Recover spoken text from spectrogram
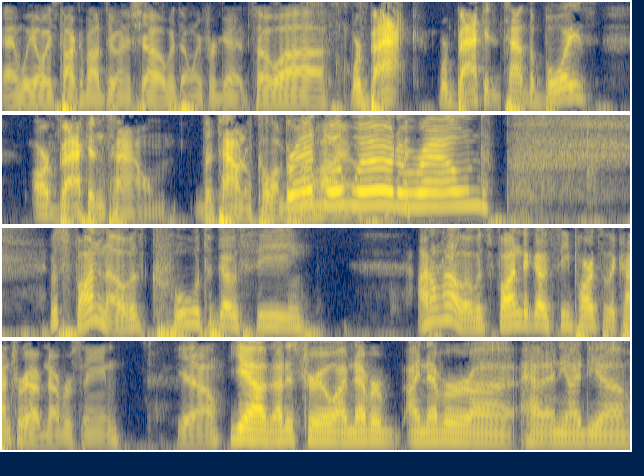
and we always talk about doing a show, but then we forget. So uh we're back. We're back in town. The boys are back in town. The town of Columbus, Spread Ohio. the word around. It was fun though. It was cool to go see. I don't know. It was fun to go see parts of the country I've never seen. You know, Yeah, that is true. I've never, I never uh, had any idea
